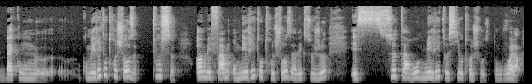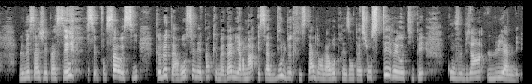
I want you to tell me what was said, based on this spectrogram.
bah, qu'on mérite autre chose, tous hommes et femmes, on mérite autre chose avec ce jeu et ce tarot mérite aussi autre chose. Donc voilà, le message est passé. C'est pour ça aussi que le tarot, ce n'est pas que Madame Irma et sa boule de cristal dans la représentation stéréotypée qu'on veut bien lui amener.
